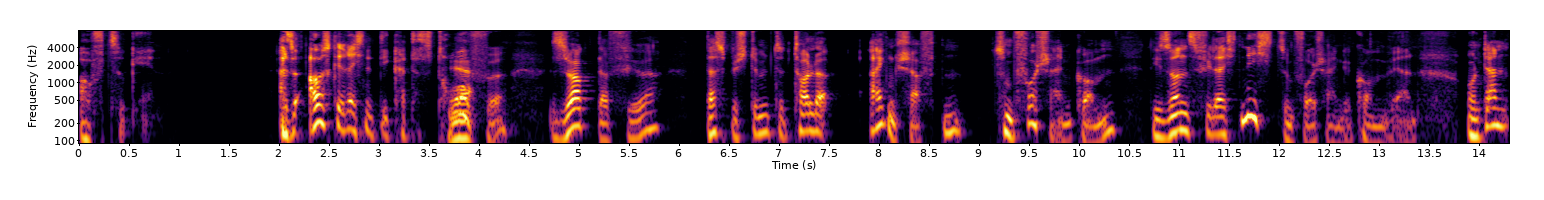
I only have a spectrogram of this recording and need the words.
aufzugehen. Also ausgerechnet die Katastrophe sorgt dafür, dass bestimmte tolle Eigenschaften zum Vorschein kommen, die sonst vielleicht nicht zum Vorschein gekommen wären. Und dann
